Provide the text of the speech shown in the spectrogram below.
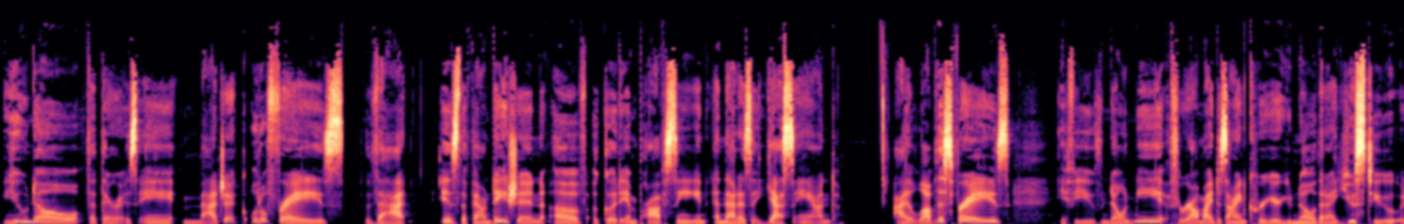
you know that there is a magic little phrase that is the foundation of a good improv scene, and that is a yes and. I love this phrase. If you've known me throughout my design career, you know that I used to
